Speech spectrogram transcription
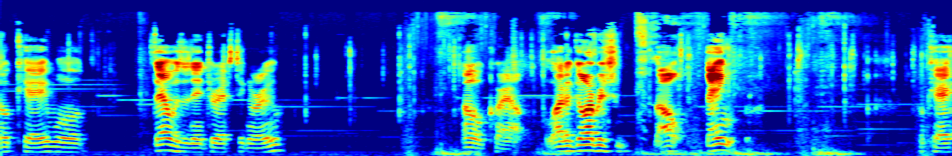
Okay, well, that was an interesting room. Oh, crap. A lot of garbage. Oh, dang. Okay.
